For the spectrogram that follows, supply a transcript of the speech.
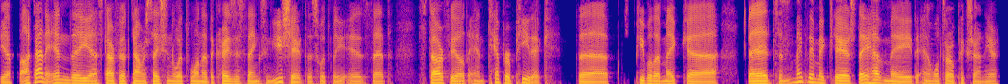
Yep. I'll kind of end the uh, Starfield conversation with one of the craziest things, and you shared this with me, is that Starfield and Tempur-Pedic, the people that make uh, beds and maybe they make chairs, they have made, and we'll throw a picture on here,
